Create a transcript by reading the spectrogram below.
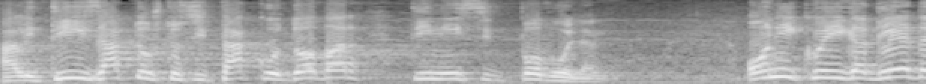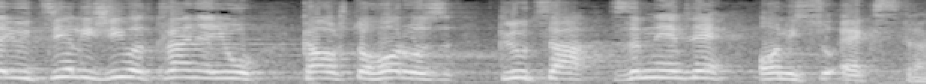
Ali ti zato što si tako dobar, ti nisi povoljan. Oni koji ga gledaju i cijeli život klanjaju kao što horoz kljuca zrnevlje, oni su ekstra.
